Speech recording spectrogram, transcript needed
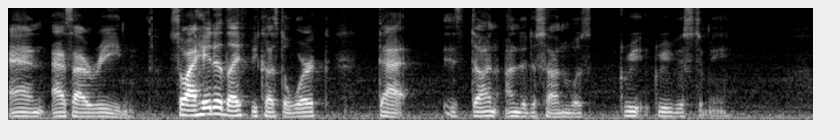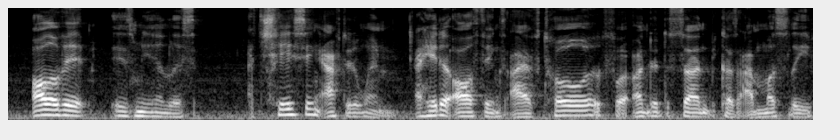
and as i read so i hated life because the work that is done under the sun was gr- grievous to me. All of it is meaningless chasing after the wind. I hated all things I have told for under the sun because I must leave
